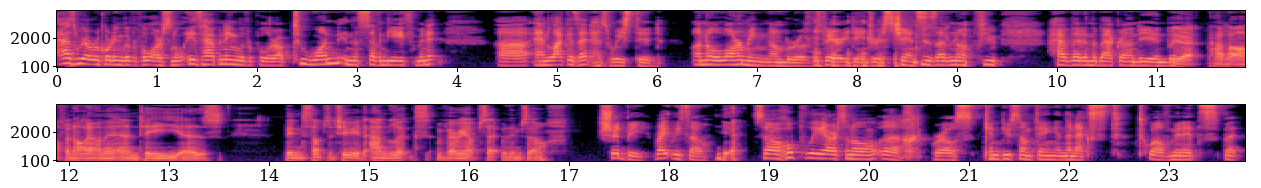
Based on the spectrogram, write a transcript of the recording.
as we are recording. Liverpool Arsenal is happening. Liverpool are up two one in the 78th minute, uh, and Lacazette has wasted an alarming number of very dangerous chances. I don't know if you have that in the background, Ian, but Yeah. Had half an eye on it, and he has been substituted and looks very upset with himself. should be rightly so. Yeah. So hopefully Arsenal, ugh, gross, can do something in the next 12 minutes. But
